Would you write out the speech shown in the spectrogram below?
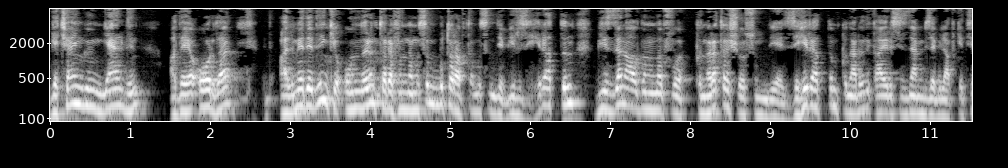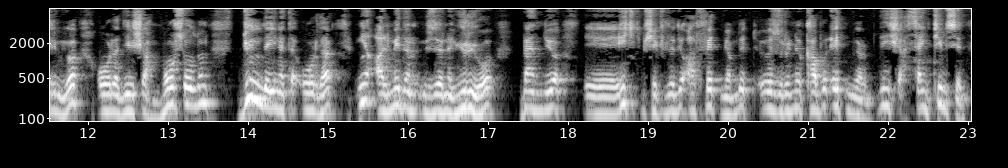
Geçen gün geldin adaya orada Alme dedin ki onların tarafında mısın bu tarafta mısın diye bir zehir attın. Bizden aldığın lafı Pınar'a taşıyorsun diye zehir attın. Pınar dedik hayır sizden bize bir laf getirmiyor. Orada Dilşah Mors oldun. Dün de yine orada yine Almeda'nın üzerine yürüyor. Ben diyor e, hiçbir şekilde diyor affetmiyorum diyor. Özrünü kabul etmiyorum. Dilşah sen kimsin?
